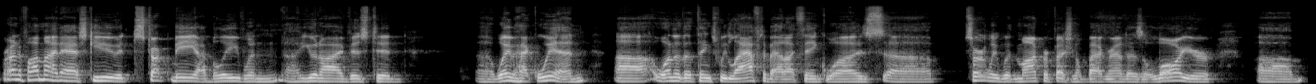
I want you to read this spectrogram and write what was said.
Brian, if I might ask you, it struck me, I believe, when uh, you and I visited uh, way back when, uh, one of the things we laughed about, I think, was uh, certainly with my professional background as a lawyer, um,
